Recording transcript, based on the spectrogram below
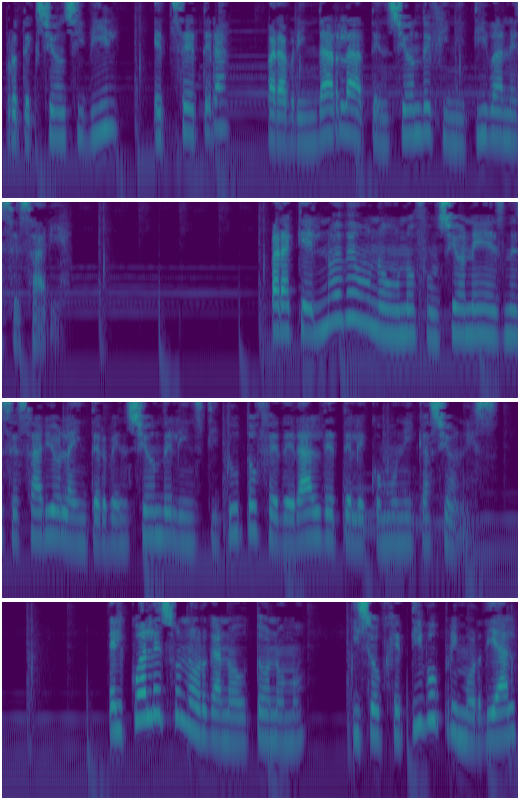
protección civil, etc., para brindar la atención definitiva necesaria. Para que el 911 funcione es necesario la intervención del Instituto Federal de Telecomunicaciones, el cual es un órgano autónomo, y su objetivo primordial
